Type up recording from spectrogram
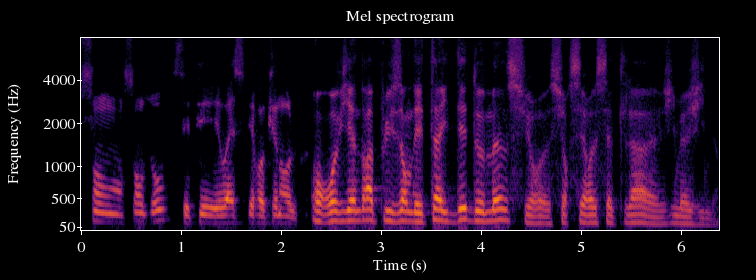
sans, sans eau. C'était ouais, c'était rock'n'roll. On reviendra plus en détail dès demain sur sur ces recettes là, j'imagine.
